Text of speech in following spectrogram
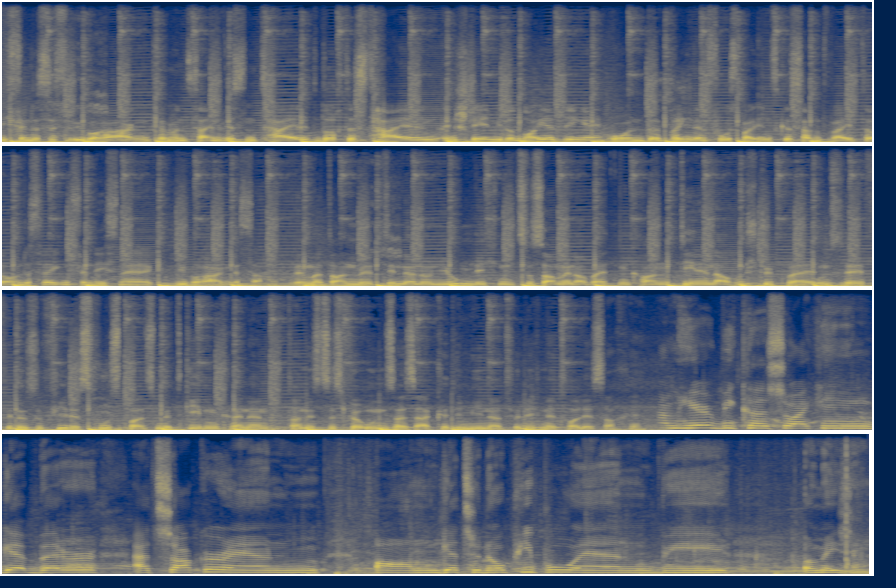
Ich finde, es ist überragend, wenn man sein Wissen teilt. Durch das Teilen entstehen wieder neue Dinge und äh, bringen den Fußball insgesamt weiter und deswegen finde ich es eine überragende Sache. Wenn man dann mit Kindern und Jugendlichen zusammenarbeiten kann, denen auch ein Stück weit unsere Philosophie des Fußballs mitgeben können, dann ist das für uns als Akademie natürlich eine tolle Sache. I'm here because so I can get better at soccer and um, get to know people and be amazing.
